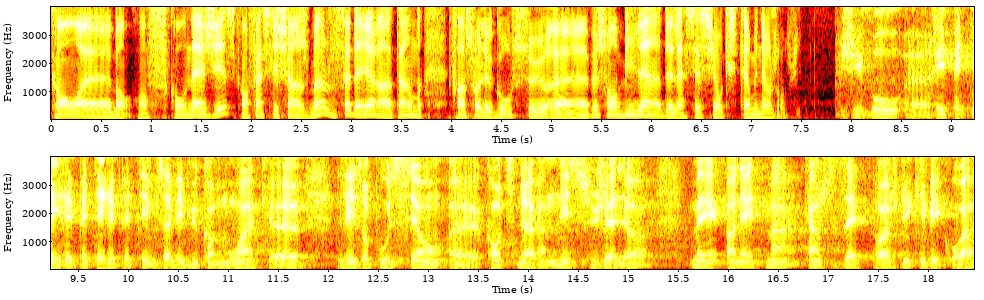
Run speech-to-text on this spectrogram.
qu'on bon qu'on qu'on agisse, qu'on fasse les changements. Je vous fais d'ailleurs entendre François Legault sur un peu son bilan de la session qui se terminait aujourd'hui. J'ai beau euh, répéter, répéter, répéter, vous avez vu comme moi que les oppositions euh, continuent à ramener ce sujet-là. Mais honnêtement, quand je disais être proche des Québécois,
